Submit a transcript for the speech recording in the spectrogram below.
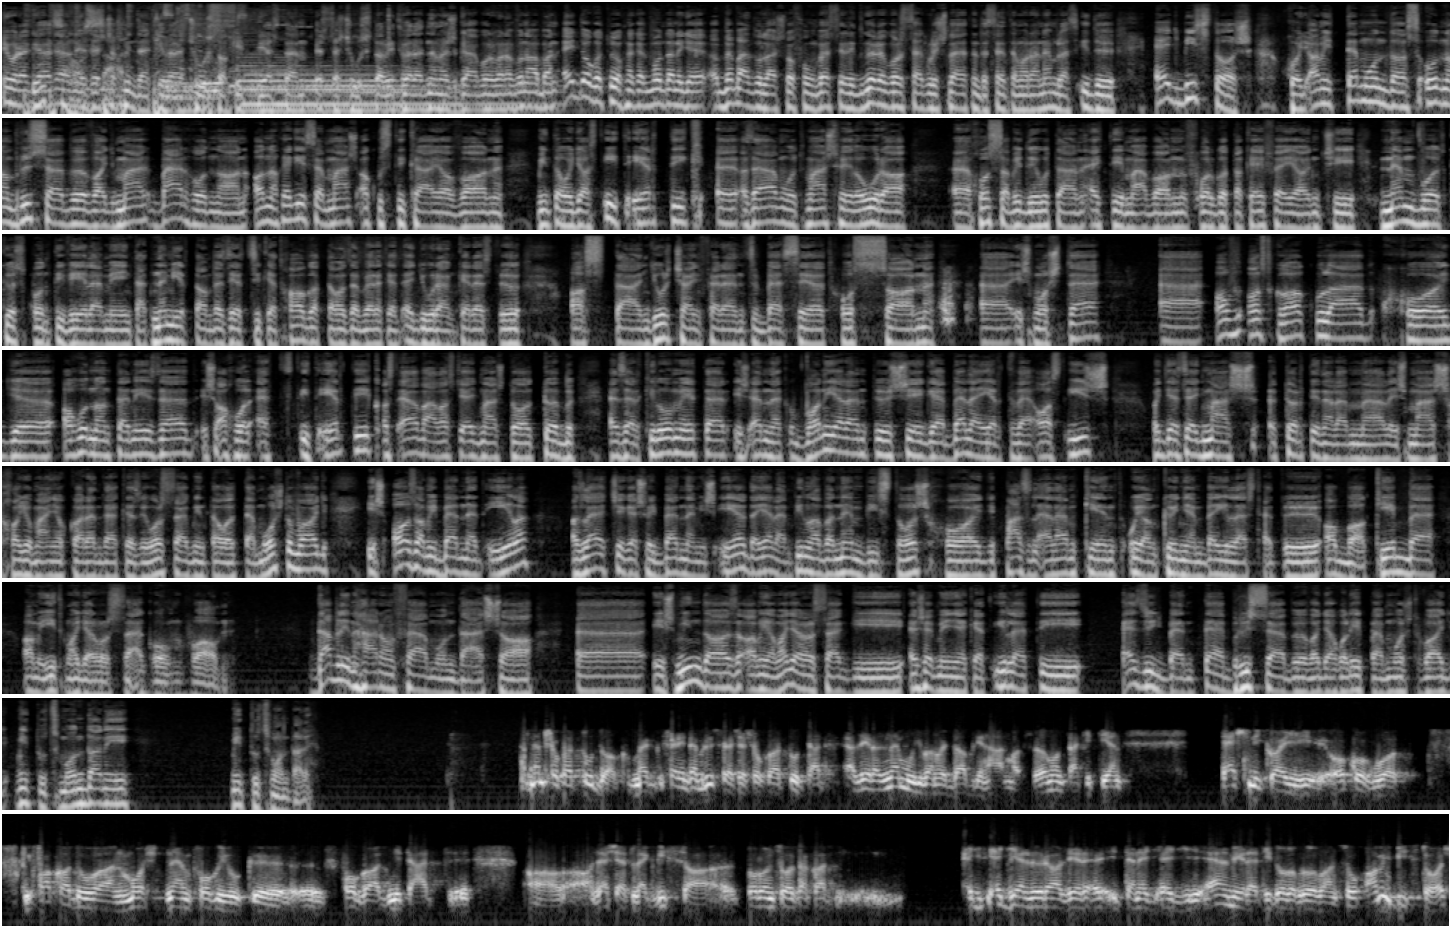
Jó reggelt, elnézést, csak mindenkivel csúsztak itt, aztán összecsúsztam itt veled, Nemes Gábor van a vonalban. Egy dolgot tudok neked mondani, hogy a bevándorlásról fogunk beszélni, itt Görögországról is lehetne, de szerintem arra nem lesz idő. Egy biztos, hogy amit te mondasz onnan Brüsszelből, vagy má, bárhonnan, annak egészen más akusztikája van, mint ahogy azt itt értik. Az elmúlt másfél óra hosszabb idő után egy témában forgott a Kejfej Jancsi, nem volt központi vélemény, tehát nem írtam vezérciket, hallgattam az embereket egy órán keresztül, aztán Gyurcsány Ferenc beszélt hosszan, és most te, azt kalkuláld, hogy ahonnan te nézed, és ahol ezt itt értik, azt elválasztja egymástól több ezer kilométer, és ennek van jelentősége, beleértve azt is, hogy ez egy más történelemmel és más hagyományokkal rendelkező ország, mint ahol te most vagy, és az, ami benned él, az lehetséges, hogy bennem is él, de jelen pillanatban nem biztos, hogy puzzle elemként olyan könnyen beilleszthető abba a képbe, ami itt Magyarországon van. Dublin 3 felmondása, és mindaz, ami a magyarországi eseményeket illeti, ezügyben te Brüsszelből vagy, ahol éppen most vagy, mit tudsz mondani, mit tudsz mondani? Hát nem sokat tudok, meg szerintem Brüsszel se sokat tud, tehát ezért az nem úgy van, hogy Dublin 3-at fölmondták, itt ilyen technikai okokból fakadóan most nem fogjuk fogadni, tehát az esetleg visszatoloncoltakat egy, egyelőre azért itt egy, egy elméleti dologról van szó. Ami biztos,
